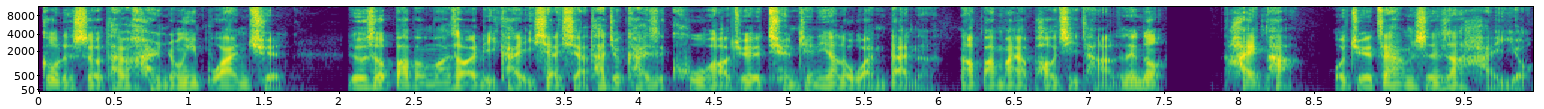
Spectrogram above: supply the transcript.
够的时候，他会很容易不安全。有时候爸爸妈妈稍微离开一下下，他就开始哭哈，觉得全天下都完蛋了，然后爸妈要抛弃他了，那种害怕，我觉得在他们身上还有。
